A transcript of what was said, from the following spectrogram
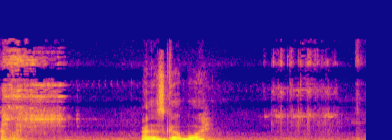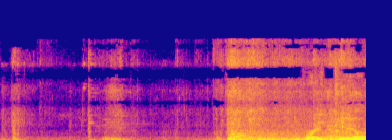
All right, let's go, boy. Break you.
